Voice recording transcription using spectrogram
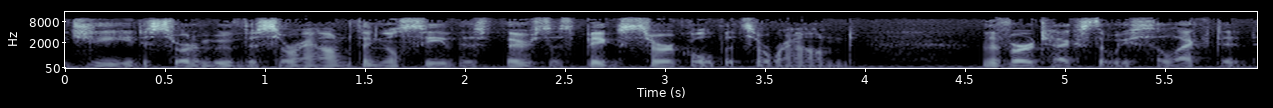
G to sort of move this around, then you'll see this, there's this big circle that's around the vertex that we selected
